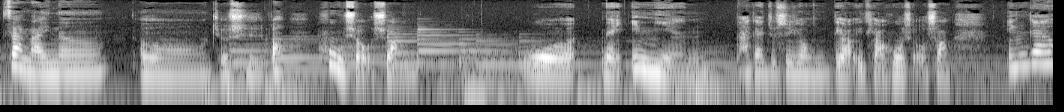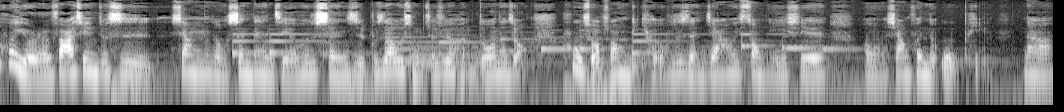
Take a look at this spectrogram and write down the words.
再来呢，嗯，就是哦，护手霜，我每一年。大概就是用掉一条护手霜，应该会有人发现，就是像那种圣诞节或是生日，不知道为什么就是有很多那种护手霜礼盒，或是人家会送你一些嗯香氛的物品。那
